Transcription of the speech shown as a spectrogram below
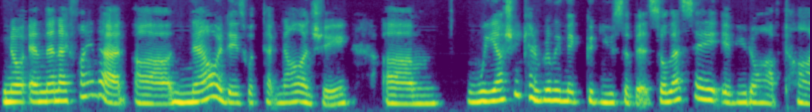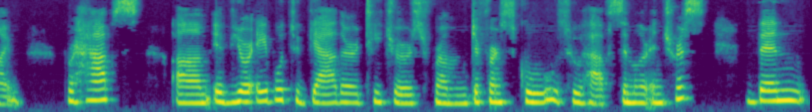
you know, and then I find that uh, nowadays with technology, um, we actually can really make good use of it. So let's say if you don't have time, perhaps um, if you're able to gather teachers from different schools who have similar interests, then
